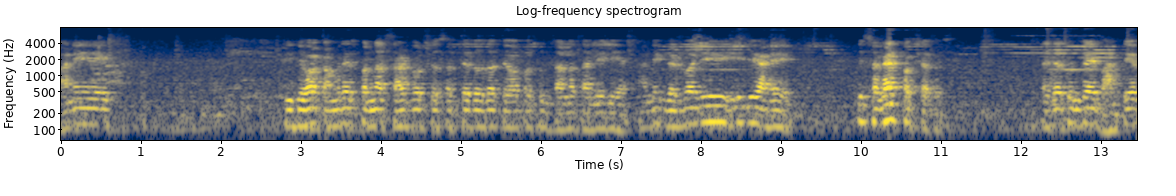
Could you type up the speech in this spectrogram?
आणि ती जेव्हा काँग्रेस पन्नास साठ वर्ष सत्तेत होता तेव्हापासून चालत आलेली आहे. आणि गडबडी ही जी आहे ती सगळ्याच पक्षात असते. त्याच्यातून काही भारतीय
